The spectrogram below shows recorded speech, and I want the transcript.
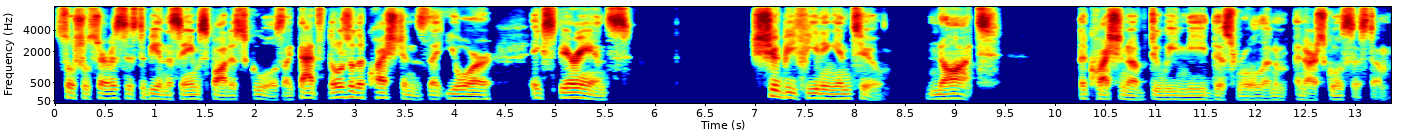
social services to be in the same spot as schools? Like that's those are the questions that your experience should be feeding into not the question of do we need this rule in, in our school system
